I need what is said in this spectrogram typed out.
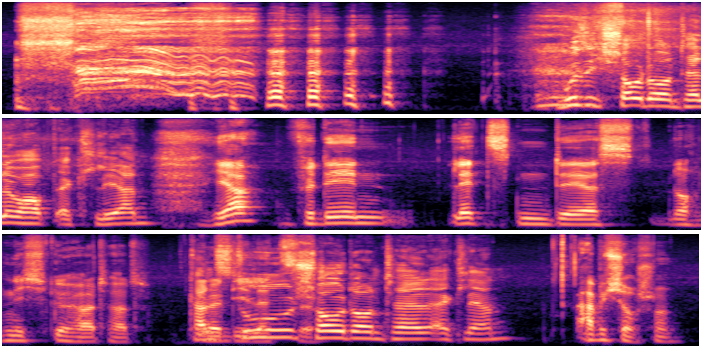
Muss ich Show, don't tell überhaupt erklären? Ja, für den letzten, der es noch nicht gehört hat. Kannst du letzte. Show, don't tell erklären? Hab ich doch schon.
